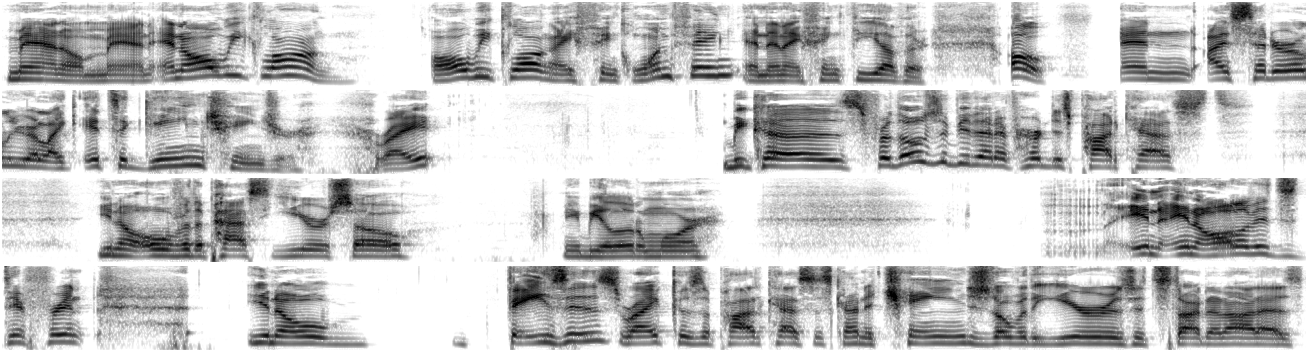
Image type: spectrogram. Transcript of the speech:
man, oh man. And all week long, all week long, I think one thing and then I think the other. Oh, and I said earlier, like, it's a game changer, right? Because for those of you that have heard this podcast, you know, over the past year or so, maybe a little more, in in all of its different, you know, phases, right? Because the podcast has kind of changed over the years. It started out as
